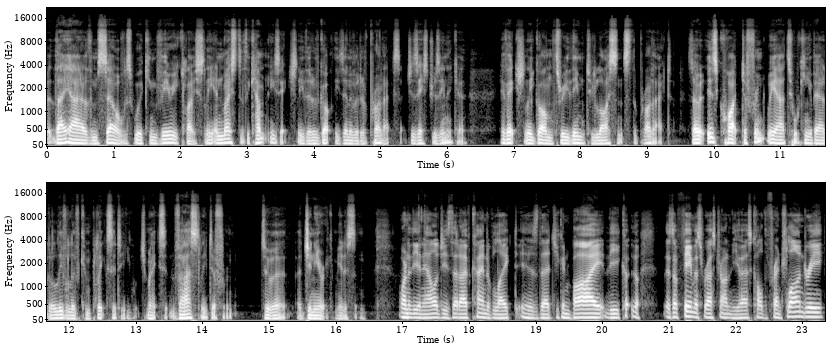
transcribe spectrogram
but they are themselves working very closely, and most of the companies actually that have got these innovative products, such as AstraZeneca, have actually gone through them to license the product. So it is quite different. We are talking about a level of complexity which makes it vastly different to a, a generic medicine. One of the analogies that I've kind of liked is that you can buy the, there's a famous restaurant in the US called the French Laundry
